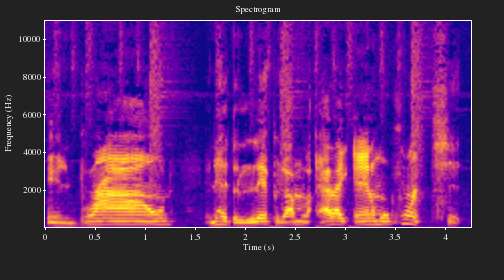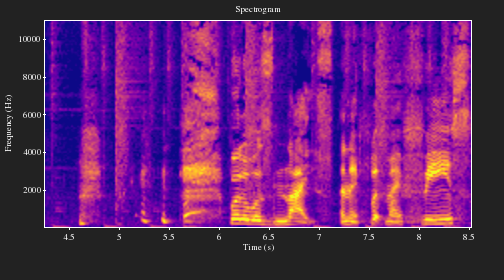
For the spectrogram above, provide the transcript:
and brown, and they had the leopard. I'm like, I like animal print shit. but it was nice, and it fit my face,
